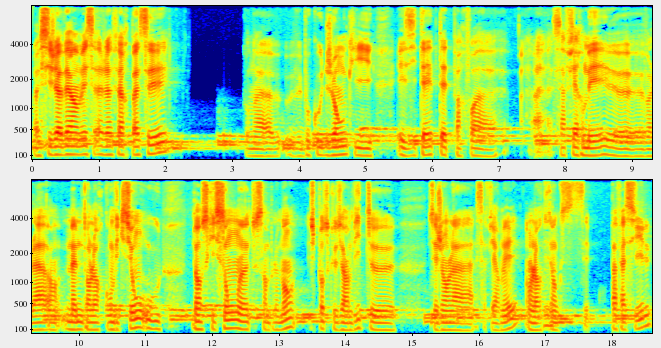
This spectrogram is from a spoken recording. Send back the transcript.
Ouais, si j'avais un message à faire passer, on a vu beaucoup de gens qui hésitaient peut-être parfois à, s'affirmer, euh, voilà, même dans leurs convictions ou dans ce qu'ils sont euh, tout simplement. Je pense que j'invite euh, ces gens-là s'affirmer en leur disant que c'est pas facile.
